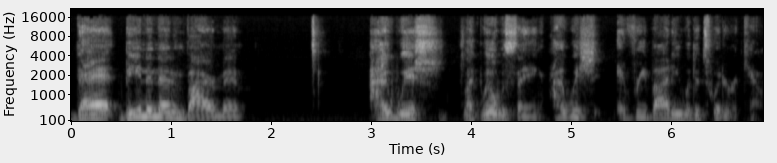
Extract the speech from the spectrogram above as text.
that being in that environment I wish, like Will was saying, I wish everybody with a Twitter account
